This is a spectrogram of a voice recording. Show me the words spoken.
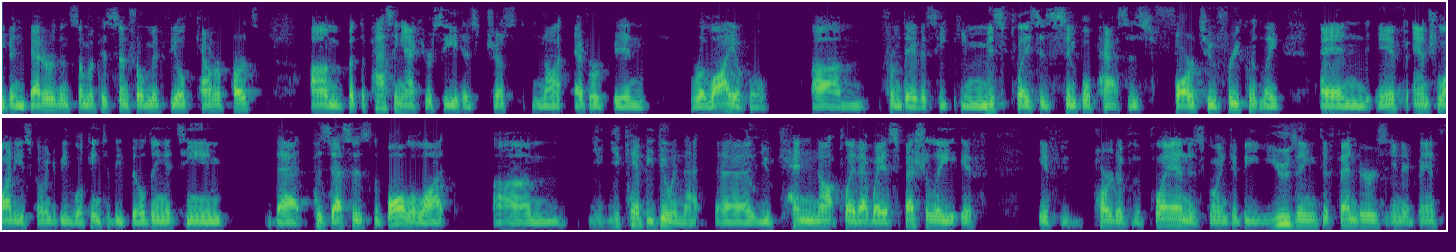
even better than some of his central midfield counterparts. Um, but the passing accuracy has just not ever been reliable um, from Davies. He, he misplaces simple passes far too frequently. And if Ancelotti is going to be looking to be building a team that possesses the ball a lot, um, you, you can't be doing that. Uh, you cannot play that way, especially if if part of the plan is going to be using defenders in advanced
